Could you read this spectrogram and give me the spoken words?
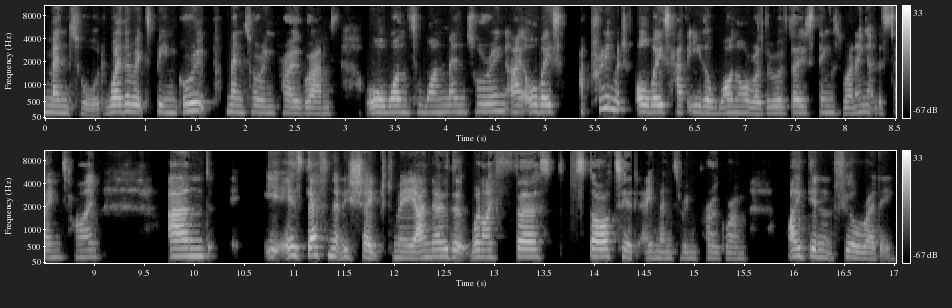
mentored, whether it's been group mentoring programs or one to one mentoring. I always, I pretty much always have either one or other of those things running at the same time. And it has definitely shaped me. I know that when I first started a mentoring program, I didn't feel ready.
